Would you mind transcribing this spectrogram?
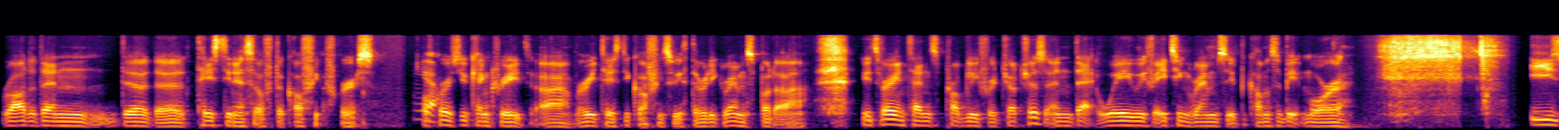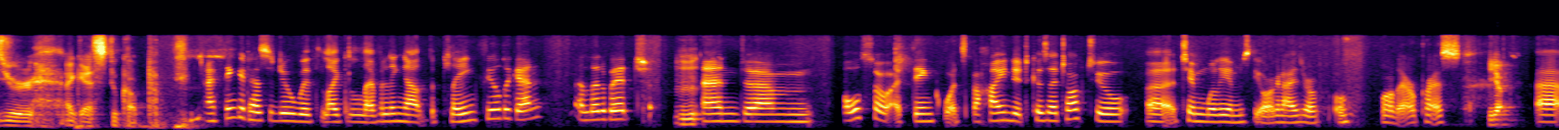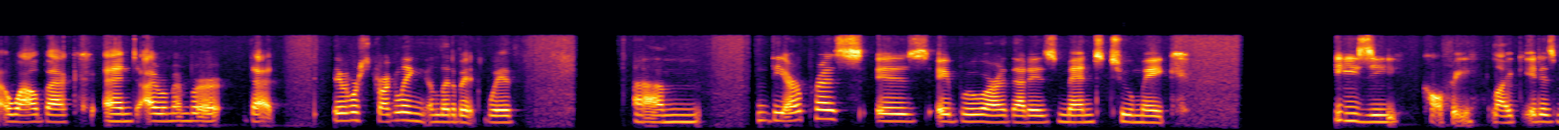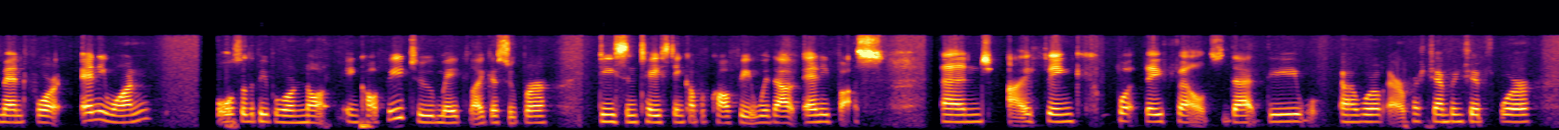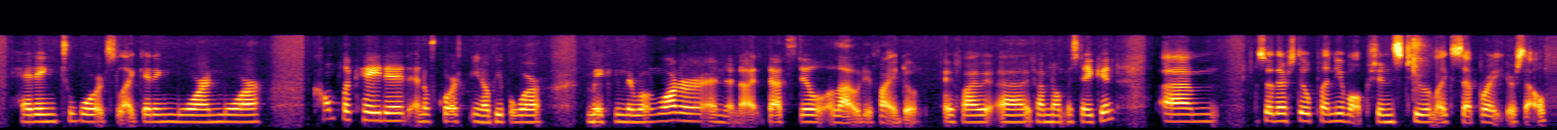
rather than the, the tastiness of the coffee, of course. Yeah. Of course, you can create uh, very tasty coffees with 30 grams, but uh, it's very intense probably for judges. And that way, with 18 grams, it becomes a bit more easier, I guess, to cup. I think it has to do with like leveling out the playing field again a little bit. Mm. And um, also, I think what's behind it, because I talked to uh, Tim Williams, the organizer of, of World Aeropress, yep. Uh, a while back. And I remember that they were struggling a little bit with um, the aeropress is a brewer that is meant to make easy coffee. Like it is meant for anyone also the people who are not in coffee to make like a super decent tasting cup of coffee without any fuss. And i think what they felt that the uh, world aeropress championships were heading towards like getting more and more complicated. And of course you know people were making their own water and then I, that's still allowed if i don't if i uh, if i'm not mistaken. Um, so there's still plenty of options to like separate yourself.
